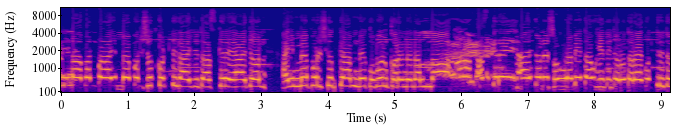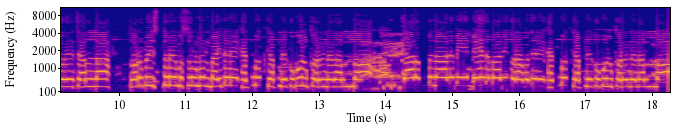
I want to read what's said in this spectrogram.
আল্লাহ পানপাড়া ইম্মা পরিষদ কর্তৃক আয়োজিত আজকের এই আয়োজন, আইম্মে পরিষদকে আপনি কবুল করে আল্লাহ। আজকের এই আয়োজনে সংগ্রামী তাওহিদি জনতারা একত্রিত হয়েছে আল্লাহ। সর্বস্তরের মুসলমান ভাইদের এই খেদমতকে আপনি কবুল করেন নেন আল্লাহ ইয়া রব্বুল আলামিন করে আমাদের এই খেদমতকে আপনি কবুল করেন নেন আল্লাহ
